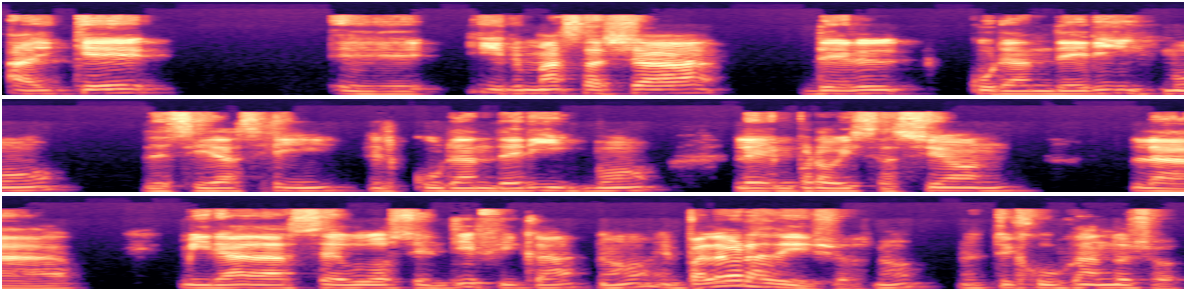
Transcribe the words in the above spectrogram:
hay que eh, ir más allá del curanderismo, decía así, el curanderismo, la improvisación, la mirada pseudocientífica, ¿no? En palabras de ellos, ¿no? No estoy juzgando yo.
